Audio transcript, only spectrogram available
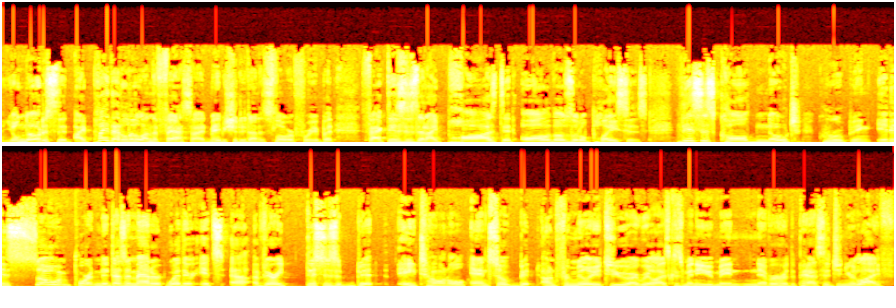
You'll notice that I played that a little on the fast side. Maybe should have done it slower for you. But fact is, is that I paused at all of those little places. This is called note grouping. It is so important. It doesn't matter whether it's a, a very, this is a bit atonal and so a bit unfamiliar to you, I realize, because many of you may never heard the passage in your life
